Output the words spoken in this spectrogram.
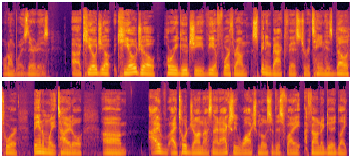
Hold on, boys. There it is. Uh, Kyoji Kyoji Horiguchi via fourth round spinning back fist to retain his Bellator bantamweight title. Um, I I told John last night I actually watched most of this fight. I found a good like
